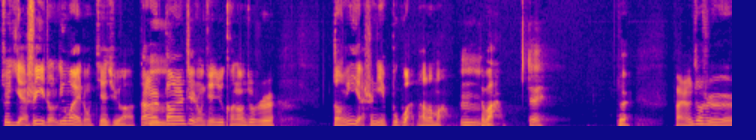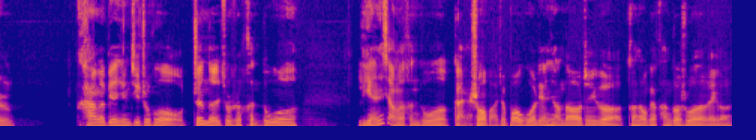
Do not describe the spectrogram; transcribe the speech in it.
就也是一种另外一种结局啊。当然，嗯当然这种结局可能就是等于也是你不管他了嘛，嗯，对吧？对对，反正就是看了《变形记》之后，真的就是很多联想了很多感受吧，就包括联想到这个刚才我跟韩哥说的这个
